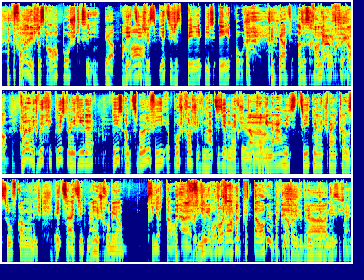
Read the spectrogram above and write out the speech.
Vorher war das A-Post. Ja, aha. Jetzt ist es, jetzt ist es B bis E-Post. ja, Also es kann eine Woche gehen. Vorher habe ich wirklich gewusst, wenn ich ihr bis um 12 Uhr eine Postkarte schicken, dann hat sie sie am nächsten Ja. Tag. Ich habe genau mein Zeitmanagement gehabt, dass es aufgegangen ist. Jetzt sagt sie, manchmal komme ich ja vier, Tage, äh, vier, Vier Postkarten pro Tag über. Nachher wieder drei Ja, Tage das nicht ist- mehr.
